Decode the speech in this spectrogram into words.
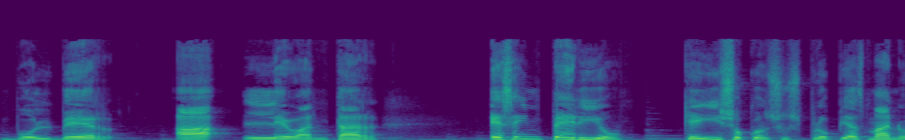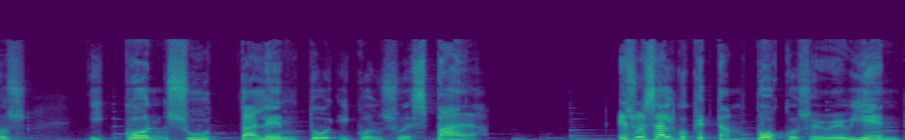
volver a levantar ese imperio que hizo con sus propias manos y con su talento y con su espada. Eso es algo que tampoco se ve bien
